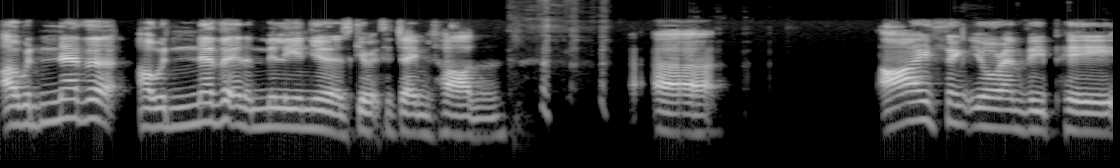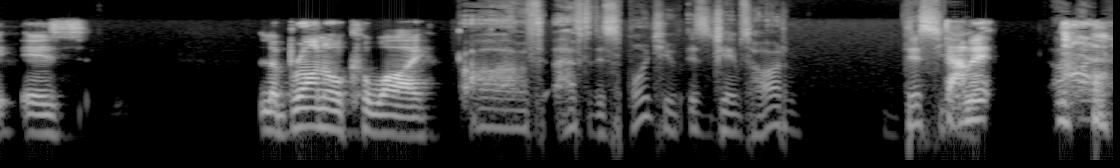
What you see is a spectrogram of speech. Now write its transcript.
I would never, I would never in a million years give it to James Harden. uh, I think your MVP is LeBron or Kawhi. Oh, I have to disappoint you. It's James Harden. This year. Damn it! I,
